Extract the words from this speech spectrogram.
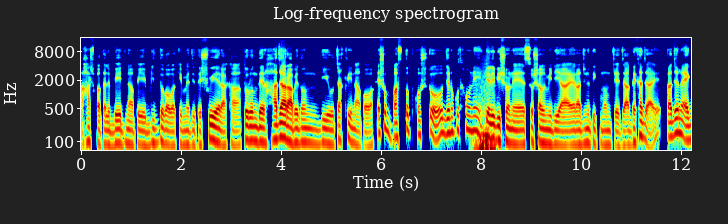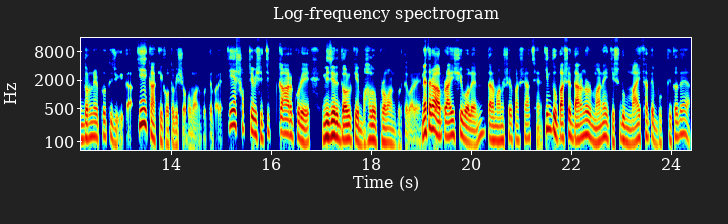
হাসপাতালে বেড না পেয়ে বৃদ্ধ বাবাকে মেঝেতে শুয়ে রাখা, তরুণদের হাজার আবেদন দিয়েও চাকরি না পাওয়া, এসব বাস্তব কষ্ট যেন কোথাও নেই। টেলিভিশনে, সোশ্যাল মিডিয়ায়, রাজনৈতিক মঞ্চে যা দেখা যায়, তা যেন এক ধরনের প্রতিযোগিতা। কে কাকে কত বেশি অপমান করতে পারে? কে সবচেয়ে বেশি চিৎকার করে নিজের দলকে ভালো প্রমাণ করতে পারে? নেতারা প্রায়শই বলেন, তারা মানুষের পাশে আছেন। কিন্তু পাশে দাঁড়ানোর মানে কি শুধু মাইক হাতে বক্তৃতা দেয়া?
